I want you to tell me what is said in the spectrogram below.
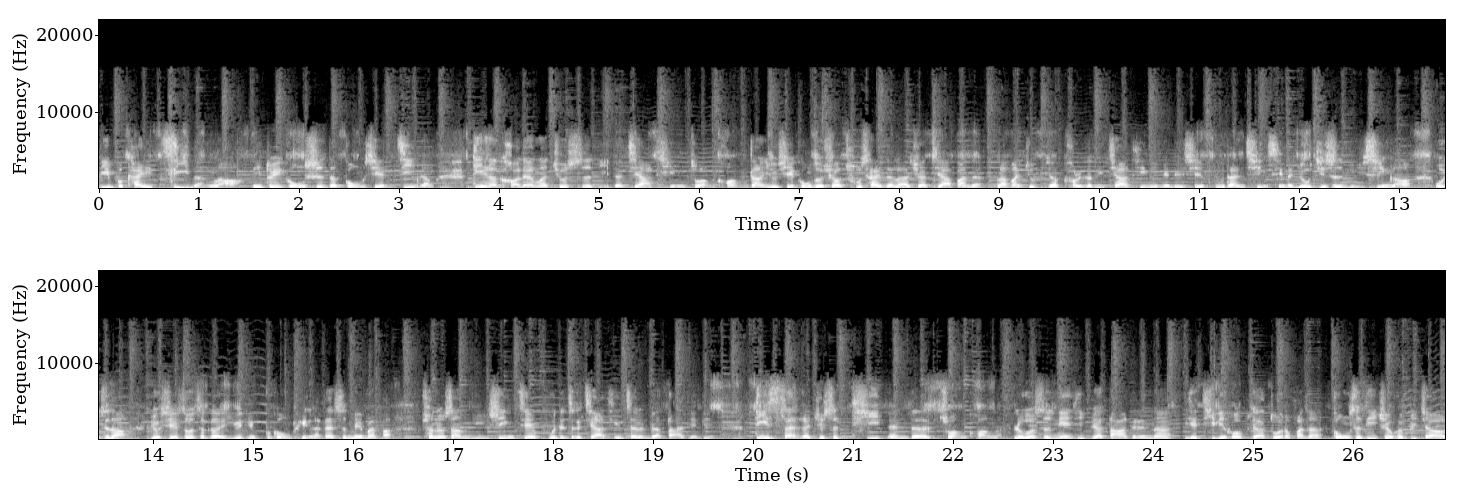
离不开技能了啊，你对公司的贡献技能。第二个考量呢，就是你的家庭状况。当然，有些工作需要出差的啦，需要加班的，老板就比较考虑到你家庭里面的一些负担情形了，尤其是女性啊。我知道有些时候这个有点不公平啊，但是没办法，传统上女性肩负的这个家庭责任比较大一点点。第三个就是体能的状况了。如果是年纪比较大的人呢，一些体力活比较多的话呢，公司的确会比较。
